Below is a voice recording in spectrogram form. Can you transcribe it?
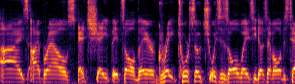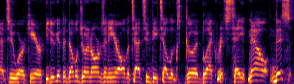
eyes, eyebrows, head shape, it's all there. Great torso choices always. He does have all of his tattoo work here. You do get the double jointed arms in here. All the tattoo detail looks good. Black rich tape. Now, this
